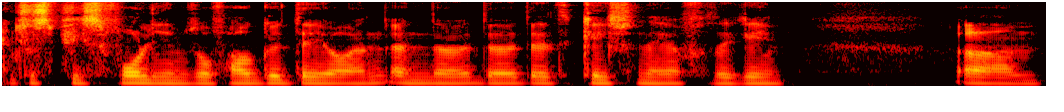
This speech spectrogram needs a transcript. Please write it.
it just speaks volumes of how good they are and, and the, the dedication they have for the game. Um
